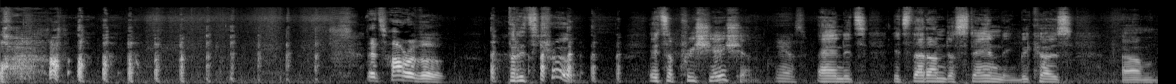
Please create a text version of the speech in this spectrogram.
That's horrible. But it's true. it's appreciation. Yes. and it's it's that understanding because um,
